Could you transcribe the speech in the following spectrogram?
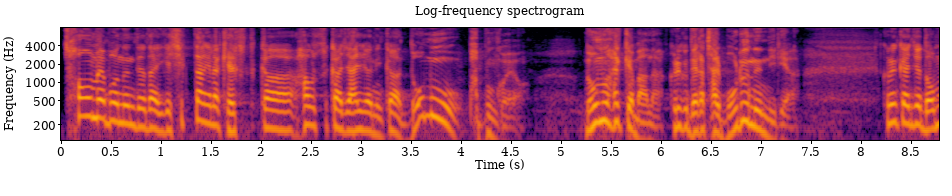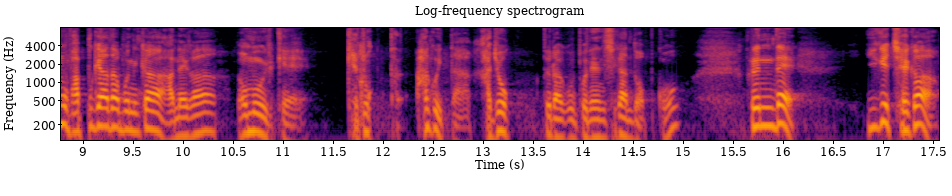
처음 해보는 데다 이게 식당이나 게스트 하우스까지 하려니까 너무 바쁜 거예요. 너무 할 게 많아. 그리고 내가 잘 모르는 일이야. 그러니까 이제 너무 바쁘게 하다 보니까 아내가 너무 이렇게 계속 하고 있다. 가족들하고 보내는 시간도 없고. 그랬는데 이게 제가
